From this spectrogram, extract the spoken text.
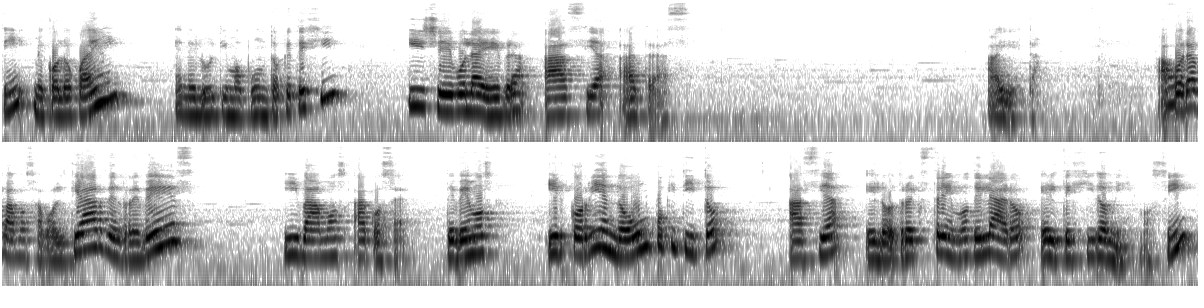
¿sí? Me coloco ahí, en el último punto que tejí, y llevo la hebra hacia atrás. Ahí está. Ahora vamos a voltear del revés y vamos a coser. Debemos ir corriendo un poquitito hacia el otro extremo del aro, el tejido mismo, ¿sí?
